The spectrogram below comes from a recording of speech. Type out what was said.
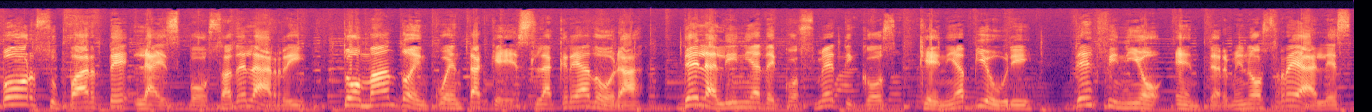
Por su parte, la esposa de Larry, tomando en cuenta que es la creadora de la línea de cosméticos Kenya Beauty, definió en términos reales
